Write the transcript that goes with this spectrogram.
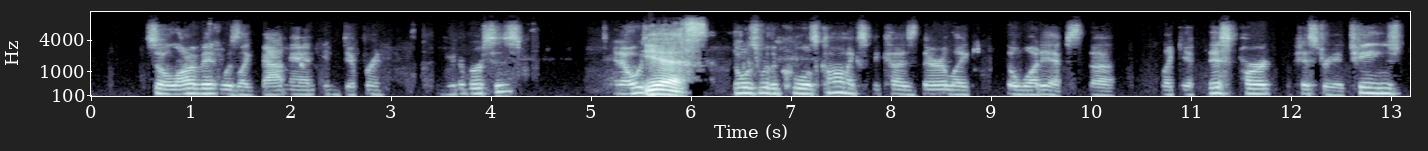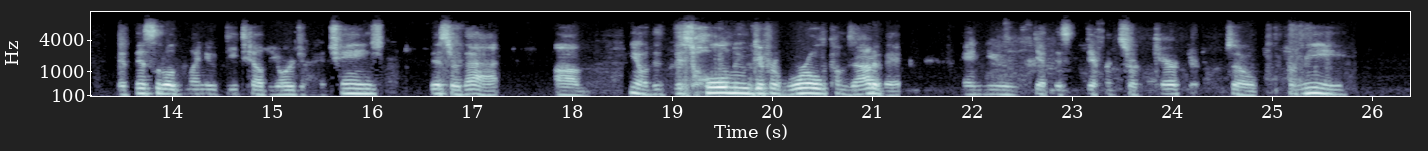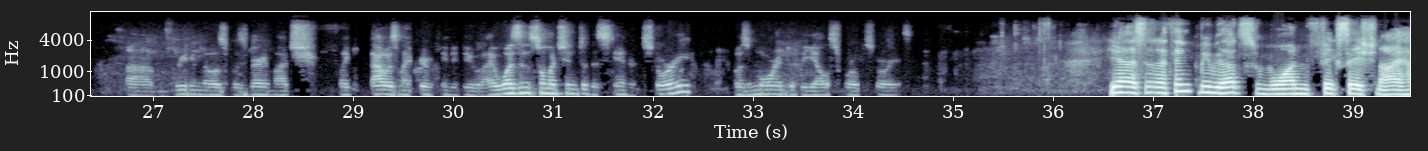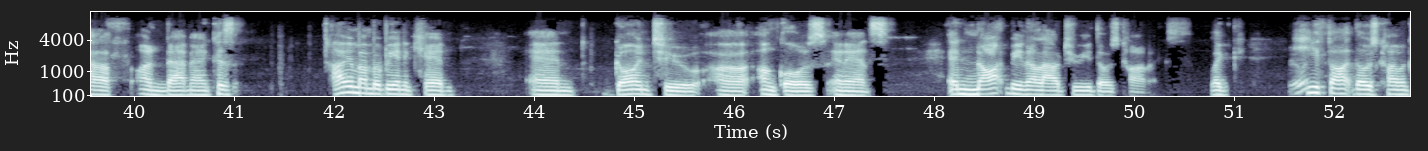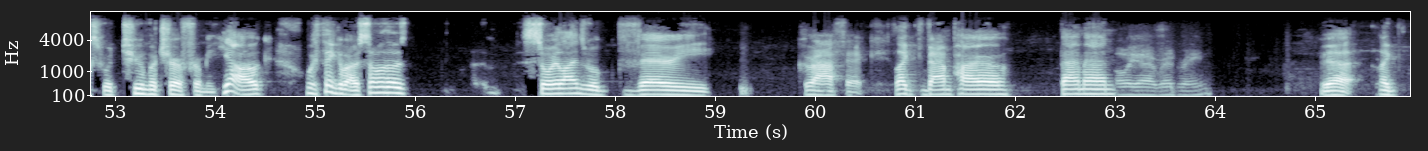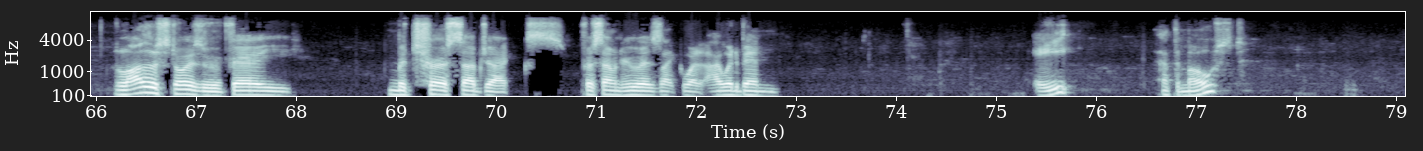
So a lot of it was like Batman in different universes. And I always Yes. those were the coolest comics because they're like the what ifs the like if this part of history had changed if this little minute detail of the origin had changed this or that um, you know th- this whole new different world comes out of it and you get this different sort of character. So for me um, reading those was very much like that was my favorite thing to do. I wasn't so much into the standard story i was more into the elseworld stories. Yes, and I think maybe that's one fixation I have on Batman because I remember being a kid and going to uh, uncles and aunts and not being allowed to read those comics. Like Really? he thought those comics were too mature for me. Yeah, we think about it. Some of those storylines were very graphic, like Vampire Batman. oh yeah, Red Rain. Yeah, like a lot of those stories were very mature subjects for someone who is like what I would have been eight at the most.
